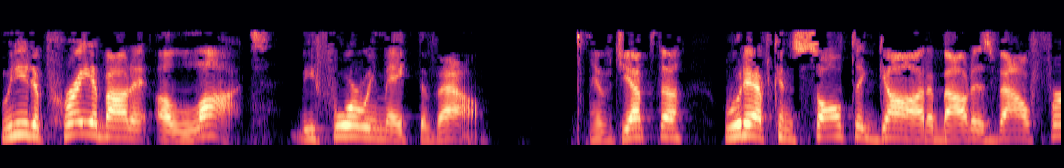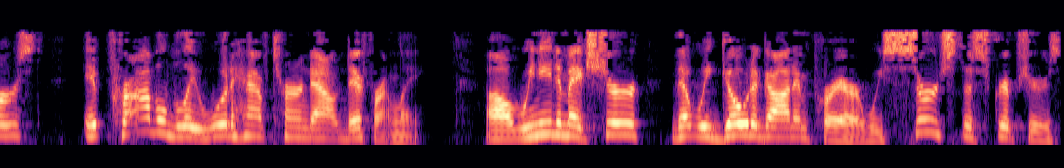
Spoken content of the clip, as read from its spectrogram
We need to pray about it a lot before we make the vow. If Jephthah would have consulted God about his vow first, it probably would have turned out differently. Uh, we need to make sure that we go to God in prayer. We search the scriptures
